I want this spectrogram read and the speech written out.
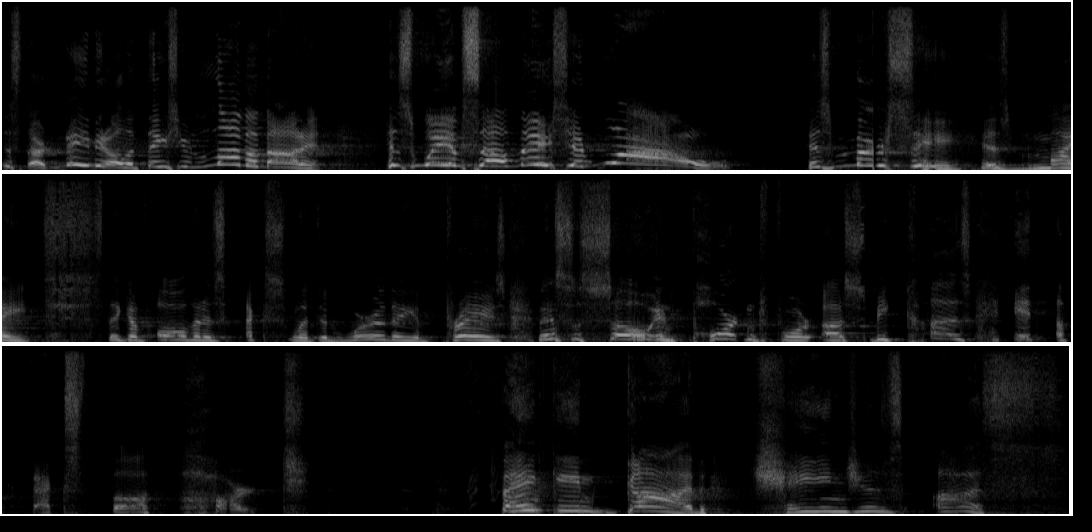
Just start naming all the things you love about it. His way of salvation. Wow! His mercy, his might. Think of all that is excellent and worthy of praise. This is so important for us because it affects the heart. Thanking God changes us.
